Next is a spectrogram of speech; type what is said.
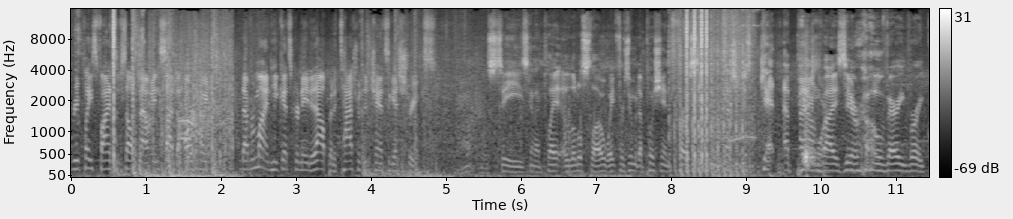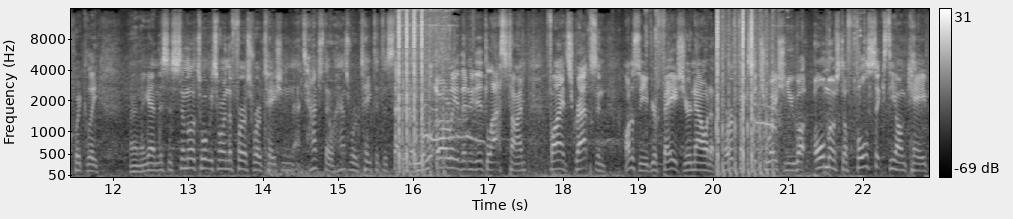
Replays finds himself now inside the hardpoint. Never mind, he gets grenaded out, but attached with a chance to get streaks. We'll see. He's going to play it a little slow. Wait for ZooMaa to push in first. He can potentially just get a pound by zero very, very quickly. And again, this is similar to what we saw in the first rotation. Attach, though, has rotated to second a little earlier than he did last time. Fine scraps, and honestly, if you're faced, you're now in a perfect situation. You got almost a full 60 on Cave.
